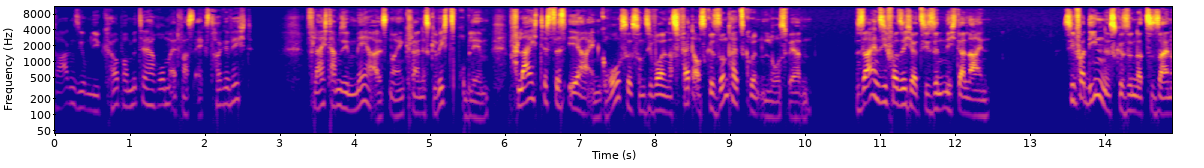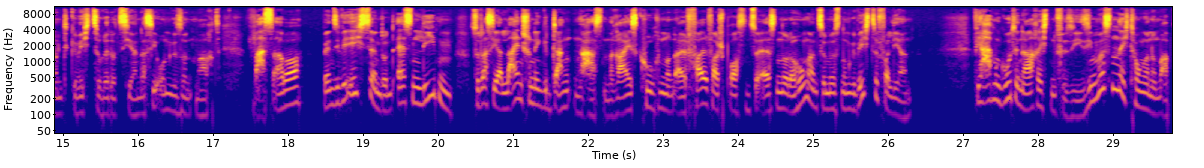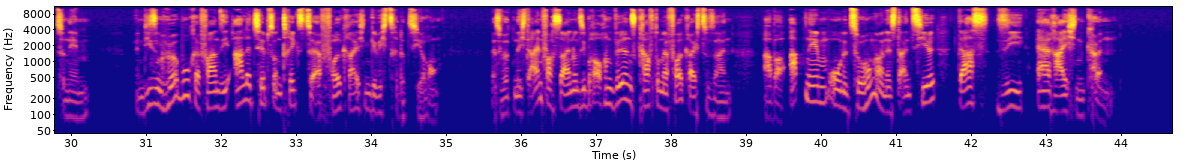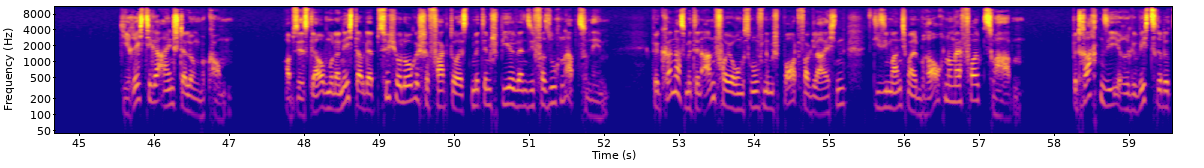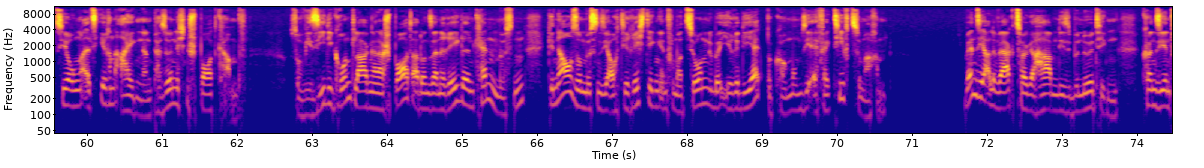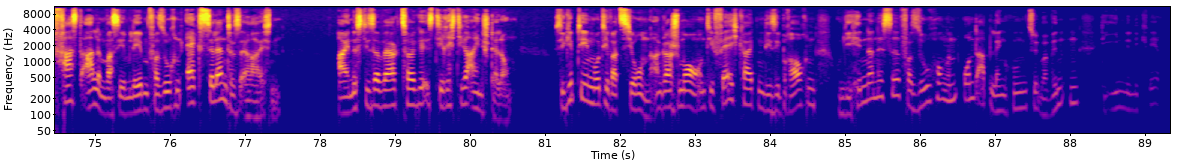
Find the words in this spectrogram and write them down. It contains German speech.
Tragen Sie um die Körpermitte herum etwas Extragewicht? Vielleicht haben Sie mehr als nur ein kleines Gewichtsproblem. Vielleicht ist es eher ein großes und Sie wollen das Fett aus Gesundheitsgründen loswerden. Seien Sie versichert, Sie sind nicht allein. Sie verdienen es, gesünder zu sein und Gewicht zu reduzieren, das Sie ungesund macht. Was aber, wenn Sie wie ich sind und Essen lieben, so dass Sie allein schon den Gedanken hassen, Reiskuchen und Alfalfa-Sprossen zu essen oder hungern zu müssen, um Gewicht zu verlieren? Wir haben gute Nachrichten für Sie. Sie müssen nicht hungern, um abzunehmen. In diesem Hörbuch erfahren Sie alle Tipps und Tricks zur erfolgreichen Gewichtsreduzierung. Es wird nicht einfach sein und Sie brauchen Willenskraft, um erfolgreich zu sein. Aber abnehmen ohne zu hungern ist ein Ziel, das Sie erreichen können. Die richtige Einstellung bekommen. Ob Sie es glauben oder nicht, aber der psychologische Faktor ist mit im Spiel, wenn Sie versuchen abzunehmen. Wir können das mit den Anfeuerungsrufen im Sport vergleichen, die Sie manchmal brauchen, um Erfolg zu haben. Betrachten Sie Ihre Gewichtsreduzierung als Ihren eigenen persönlichen Sportkampf. So wie Sie die Grundlagen einer Sportart und seine Regeln kennen müssen, genauso müssen Sie auch die richtigen Informationen über Ihre Diät bekommen, um sie effektiv zu machen. Wenn Sie alle Werkzeuge haben, die Sie benötigen, können Sie in fast allem, was Sie im Leben versuchen, Exzellentes erreichen. Eines dieser Werkzeuge ist die richtige Einstellung. Sie gibt ihnen Motivation, Engagement und die Fähigkeiten, die sie brauchen, um die Hindernisse, Versuchungen und Ablenkungen zu überwinden, die ihnen in die Quere kommen.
